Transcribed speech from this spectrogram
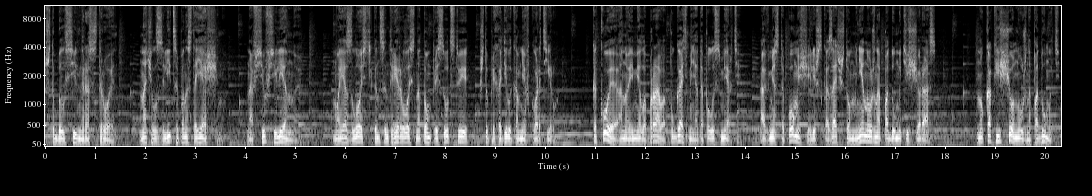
что был сильно расстроен, начал злиться по-настоящему, на всю Вселенную. Моя злость концентрировалась на том присутствии, что приходило ко мне в квартиру. Какое оно имело право пугать меня до полусмерти, а вместо помощи лишь сказать, что мне нужно подумать еще раз. Но как еще нужно подумать?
